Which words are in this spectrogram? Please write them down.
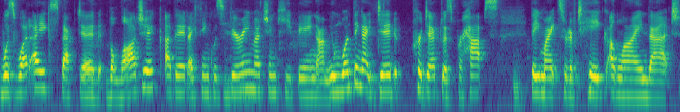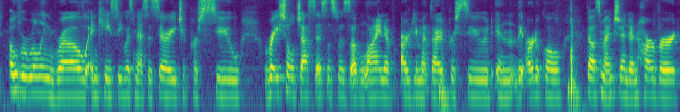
was what I expected. The logic of it, I think, was very much in keeping. Um, one thing I did predict was perhaps they might sort of take a line that overruling Roe and Casey was necessary to pursue racial justice. This was a line of argument that I pursued in the article that was mentioned in Harvard.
